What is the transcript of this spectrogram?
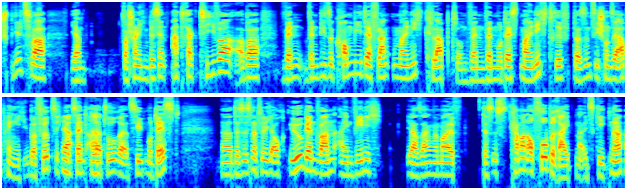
spielt zwar ja wahrscheinlich ein bisschen attraktiver, aber wenn, wenn diese Kombi der Flanken mal nicht klappt und wenn, wenn Modest mal nicht trifft, da sind sie schon sehr abhängig. Über 40 Prozent ja, aller ja. Tore erzielt Modest. Äh, das ist natürlich auch irgendwann ein wenig, ja, sagen wir mal, das ist, kann man auch vorbereiten als Gegner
